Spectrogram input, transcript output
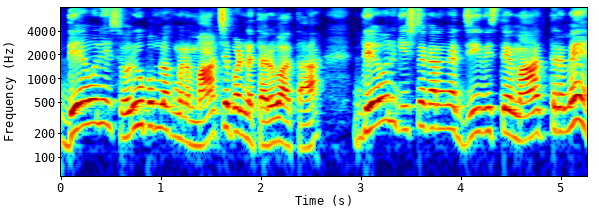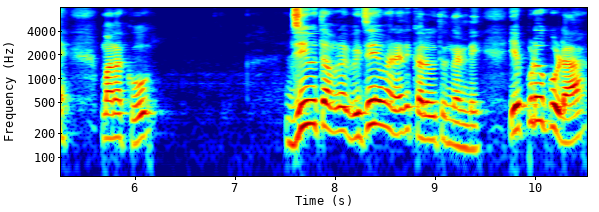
దేవుని స్వరూపంలోకి మనం మార్చబడిన తరువాత దేవునికి ఇష్టకరంగా జీవిస్తే మాత్రమే మనకు జీవితంలో విజయం అనేది కలుగుతుందండి. ఎప్పుడూ కూడా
